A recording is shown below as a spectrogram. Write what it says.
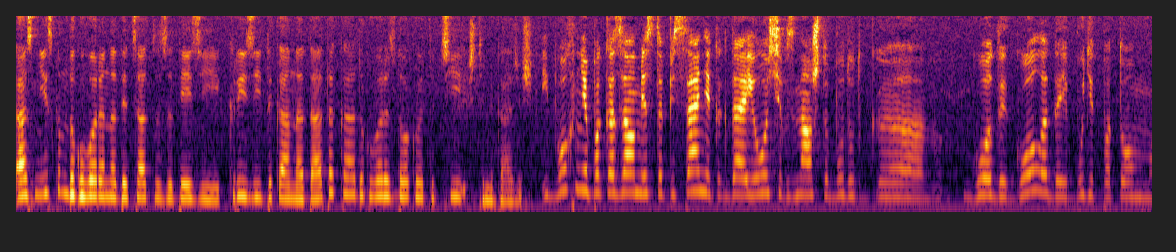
аз не искам да говоря на децата за тези кризи и така нататък, а да говоря за това, което ти ще ми кажеш. И Бог мне показал местописание, когда Иосиф знал, что будут э, годы голода и будет потом,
